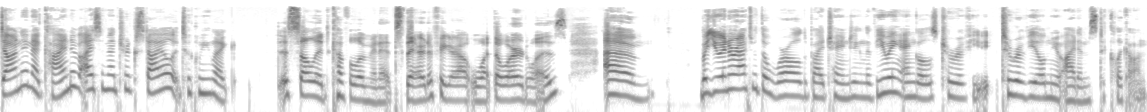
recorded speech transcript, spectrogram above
done in a kind of isometric style. It took me like a solid couple of minutes there to figure out what the word was. Um, but you interact with the world by changing the viewing angles to review to reveal new items to click on.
